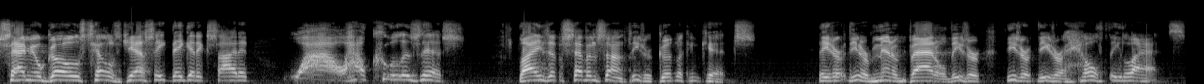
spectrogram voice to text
Samuel goes, tells Jesse, they get excited. Wow, how cool is this? Lines up seven sons. These are good looking kids. These are, these are men of battle. These are, these, are, these are healthy lads.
